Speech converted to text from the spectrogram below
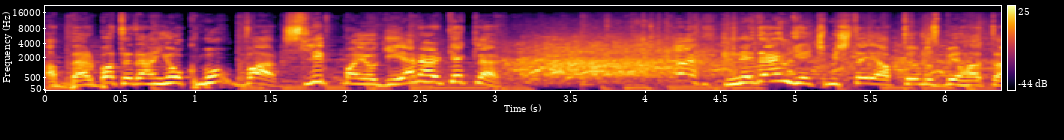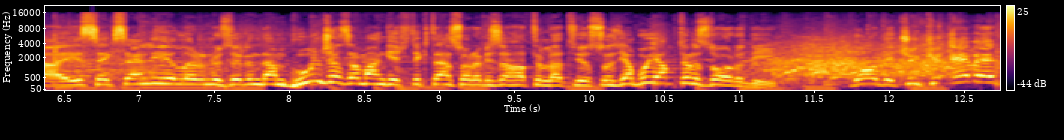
Aa, berbat eden yok mu? Var. Slip mayo giyen erkekler. Neden geçmişte yaptığımız bir hatayı 80'li yılların üzerinden bunca zaman geçtikten sonra bize hatırlatıyorsunuz? Ya bu yaptığınız doğru değil. Doğru değil. Çünkü evet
